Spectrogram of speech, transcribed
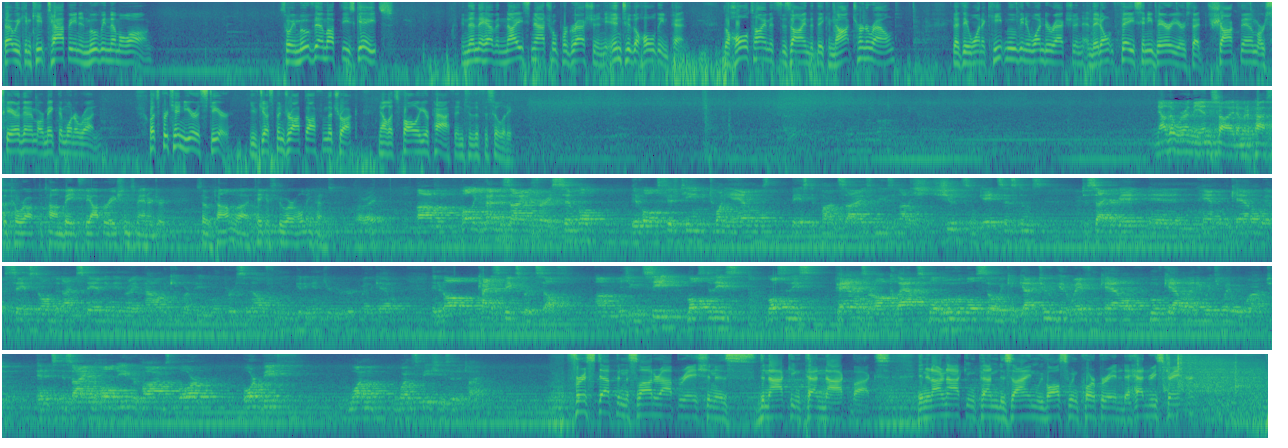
that we can keep tapping and moving them along. So we move them up these gates and then they have a nice natural progression into the holding pen. The whole time it's designed that they cannot turn around, that they want to keep moving in one direction and they don't face any barriers that shock them or scare them or make them want to run. Let's pretend you're a steer. You've just been dropped off from the truck. Now let's follow your path into the facility. Now that we're on the inside, I'm going to pass the tour off to Tom Bates, the operations manager. So Tom, uh, take us through our holding pens. All right. Um, holding pen design is very simple. It holds 15 to 20 animals based upon size. We use a lot of chutes and gate systems to segregate and handle the cattle. We have a safe zone that I'm standing in right now to keep our people and personnel from getting injured or hurt by the cattle. And it all kind of speaks for itself. Um, as you can see, most of these most of these panels are all collapsible, movable, so we can get to, get away from cattle, move cattle any which way we want to. And it's designed to hold either hogs or or beef, one one species at a time. First step in the slaughter operation is the knocking pen knock box. And in our knocking pen design, we've also incorporated a head restrainer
